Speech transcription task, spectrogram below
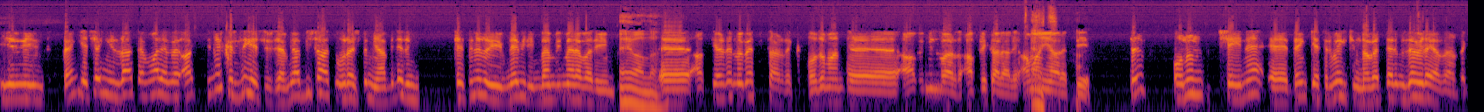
20, ben geçen gün zaten var ya böyle sinir krizi geçireceğim. Ya bir saat uğraştım ya. Bir dedim sesini duyayım ne bileyim ben bir merhaba diyeyim. Eyvallah. Ee, askerde nöbet tutardık. O zaman e, abimiz vardı Afrika Ali. Aman Evet. yarabbi. Sırf onun şeyine e, denk getirmek için nöbetlerimize öyle yazardık.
